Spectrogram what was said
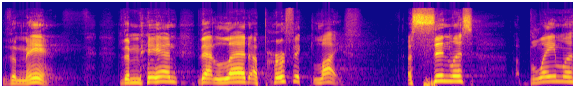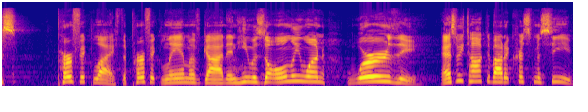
the man, the man that led a perfect life, a sinless, blameless, perfect life, the perfect Lamb of God. And he was the only one worthy, as we talked about at Christmas Eve,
